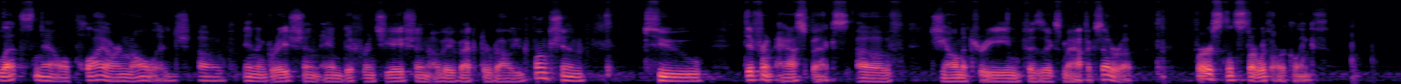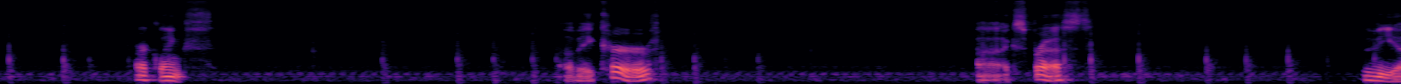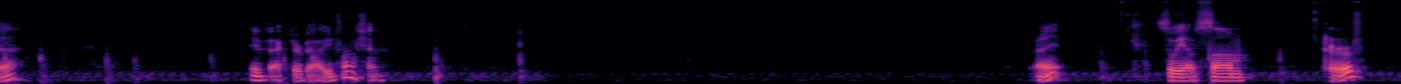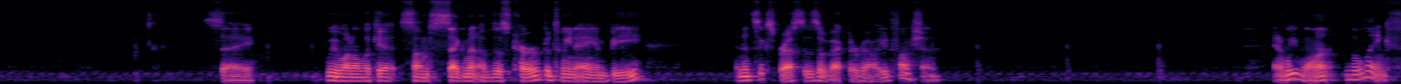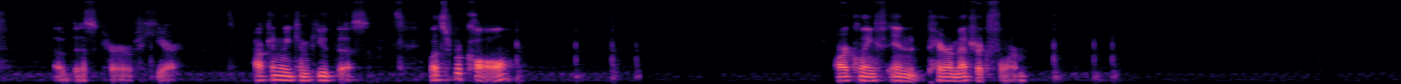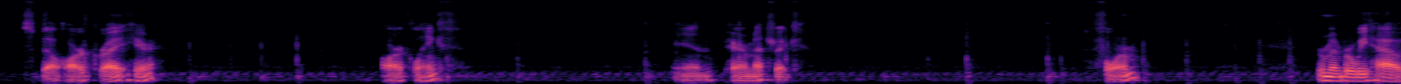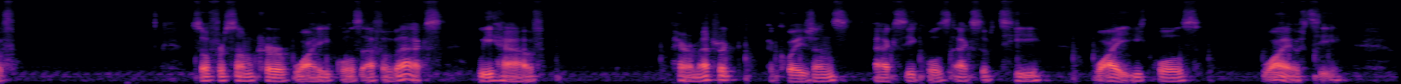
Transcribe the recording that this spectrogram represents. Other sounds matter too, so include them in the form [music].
Let's now apply our knowledge of integration and differentiation of a vector valued function to different aspects of geometry and physics, math, etc. First, let's start with arc length. Arc length of a curve uh, expressed via a vector valued function. Right? So we have some curve. Say we want to look at some segment of this curve between A and B, and it's expressed as a vector valued function. And we want the length of this curve here. How can we compute this? Let's recall arc length in parametric form. Spell arc right here. Arc length in parametric form. Remember we have, so for some curve y equals f of x, we have parametric equations, x equals x of t, y equals y of t.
